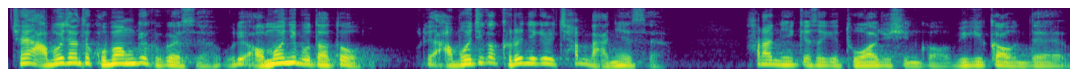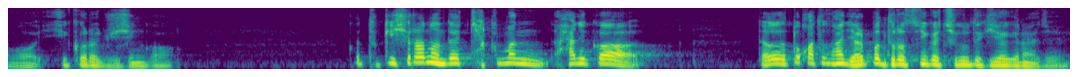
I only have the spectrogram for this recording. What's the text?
제 아버지한테 고마운 게 그거였어요. 우리 어머니보다도 우리 아버지가 그런 얘기를 참 많이 했어요. 하나님께서 도와주신 거, 위기 가운데 뭐 이끌어 주신 거. 듣기 싫었는데 자꾸만 하니까 내가 똑같은 거 한 열 번 들었으니까 지금도 기억이 나지.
